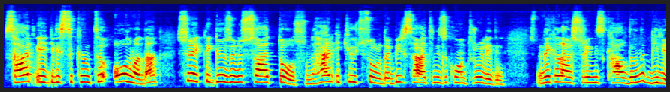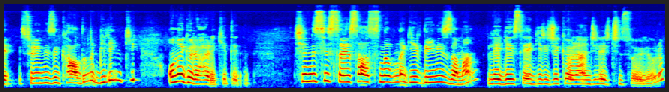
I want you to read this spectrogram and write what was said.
saatle ilgili sıkıntı olmadan sürekli gözünüz saatte olsun. Her 2-3 soruda bir saatinizi kontrol edin. Ne kadar süreniz kaldığını bilin. Sürenizin kaldığını bilin ki ona göre hareket edin. Şimdi siz sayısal sınavına girdiğiniz zaman LGS'ye girecek öğrenciler için söylüyorum.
